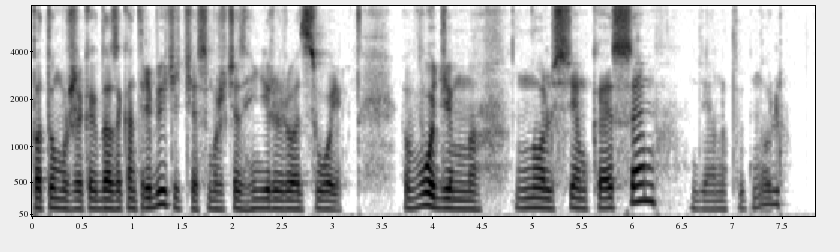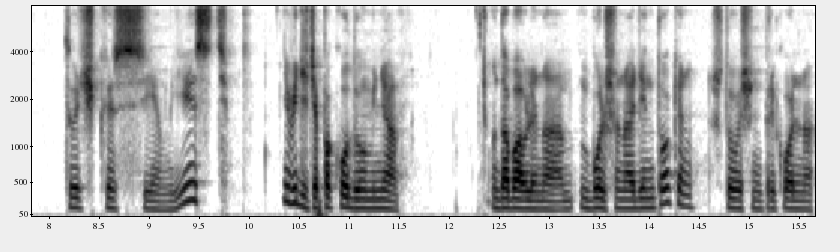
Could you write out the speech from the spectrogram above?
Потом уже, когда законтрибьютите, сможете сгенерировать свой. Вводим 0.7 KSM, где она тут 0.7 есть. И видите, по коду у меня добавлено больше на один токен, что очень прикольно.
